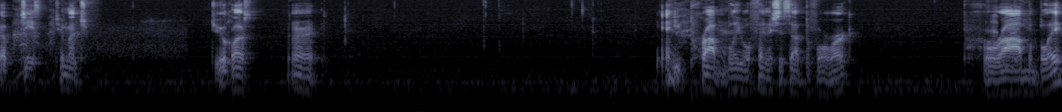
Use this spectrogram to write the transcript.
Oh, jeez. Too much. Too close. All right. Yeah, he probably will finish this up before work. Probably.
